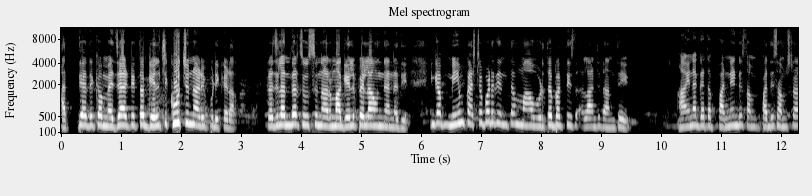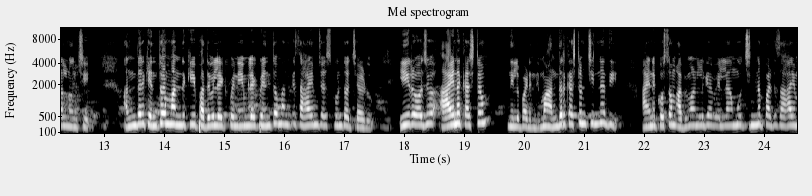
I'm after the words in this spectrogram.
అత్యధిక మెజారిటీతో గెలిచి కూర్చున్నాడు ఇప్పుడు ఇక్కడ. ప్రజలందరూ చూస్తున్నారు మా గెలుపు ఎలా ఉంది అన్నది. ఇంకా మేము కష్టపడేది ఎంత? మా ఉడత భక్తి లాంటిది అంతే. ఆయన గత పన్నెండు సం పది సంవత్సరాల నుంచి అందరికి ఎంతో మందికి పదవి లేకపోయినా ఏం లేకపోయినా ఎంతో మందికి సహాయం చేసుకుంటూ వచ్చాడు. ఈరోజు ఆయన కష్టం నిలబడింది. మా అందరి కష్టం చిన్నది. ఆయన కోసం అభిమానులుగా వెళ్ళాము. చిన్నపాటి సహాయం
